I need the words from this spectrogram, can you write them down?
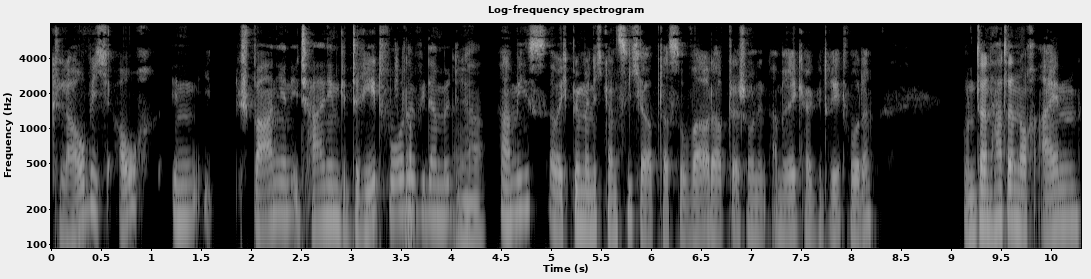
glaube ich, auch in Spanien, Italien gedreht wurde, wieder mit ja. Amis. Aber ich bin mir nicht ganz sicher, ob das so war oder ob der schon in Amerika gedreht wurde. Und dann hat er noch einen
